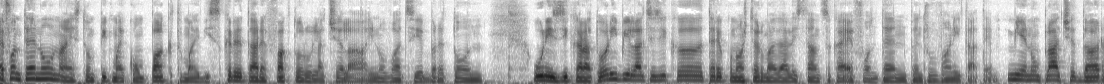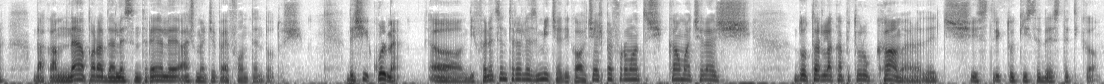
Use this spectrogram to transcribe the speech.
iPhone 10 na, este un pic mai compact, mai discret, are factorul acela inovație breton. Unii zic că arată oribil, alții zic că te recunoaște lumea de la distanță ca iPhone 10 pentru vanitate. Mie nu-mi place, dar dacă am neapărat de ales între ele, aș merge pe iPhone 10 totuși. Deși, culmea, uh, diferențe între ele sunt mici, adică au aceeași performanță și cam aceleași dotări la capitolul cameră, deci e strict o chestie de estetică.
